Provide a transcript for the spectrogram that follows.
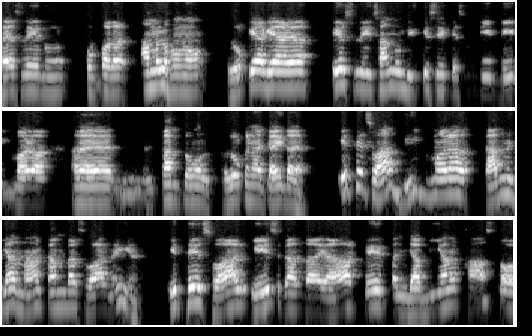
ਫੈਸਲੇ ਨੂੰ ਉੱਪਰ ਅਮਲ ਹੋਣੋਂ ਰੋਕਿਆ ਗਿਆ ਆ। ਇਸ ਲਈ ਸਾਨੂੰ ਵੀ ਕਿਸੇ ਕਿਸਮ ਦੀ ਦੀਪਮਾਲਾ ਕੰਮ ਤੋਂ ਰੋਕਣਾ ਚਾਹੀਦਾ ਹੈ ਇੱਥੇ ਸਵਾਲ ਦੀਪਮਾਲਾ ਕਰਨ ਜਾਂ ਨਾ ਕਰਨ ਦਾ ਸਵਾਲ ਨਹੀਂ ਹੈ ਇੱਥੇ ਸਵਾਲ ਇਸ ਗੱਲ ਦਾ ਆ ਕਿ ਪੰਜਾਬੀਆਂ, ਖਾਸ ਤੌਰ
